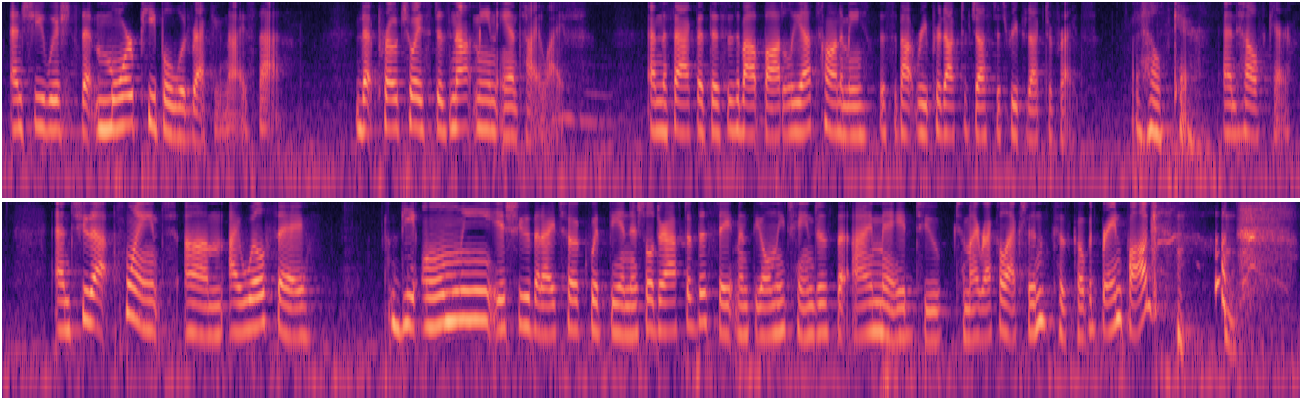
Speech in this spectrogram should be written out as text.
And she wished that more people would recognize that. That pro-choice does not mean anti-life. And the fact that this is about bodily autonomy, this is about reproductive justice, reproductive rights Healthcare. and healthcare. And to that point, um, I will say, the only issue that I took with the initial draft of this statement, the only changes that I made to, to my recollection, because COVID brain fog,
